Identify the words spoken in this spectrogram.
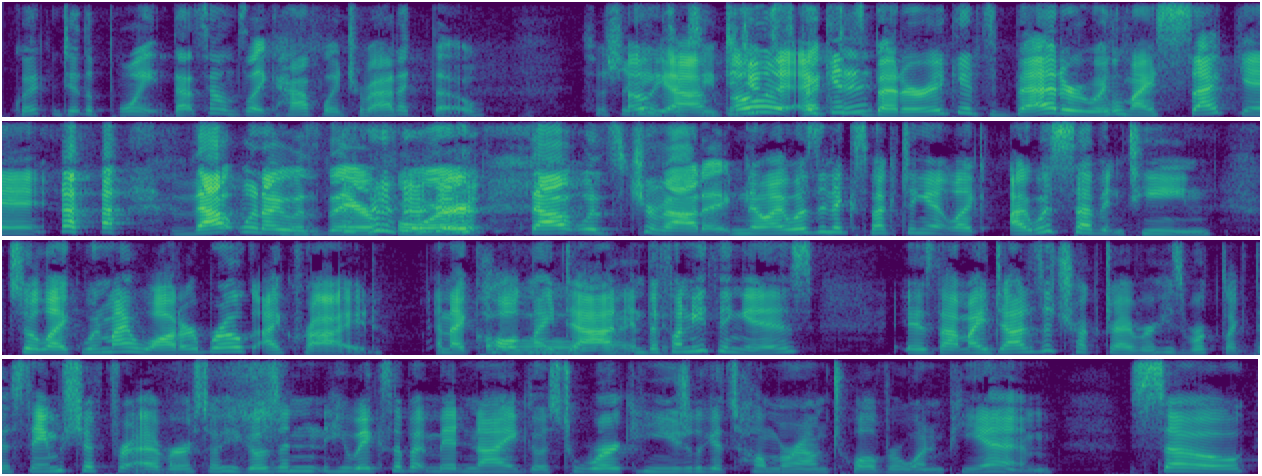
Quick and to the point. That sounds like halfway traumatic, though. Especially Oh yeah. 16. Did you oh, it- it gets it? better. It gets better with oh. my second. that one I was there for. that was traumatic. No, I wasn't expecting it. Like I was 17, so like when my water broke, I cried and I called my Oh, dad. my and the funny thing is, is that my dad is a truck driver. He's worked like the same shift forever. So he goes in, he wakes up at midnight, goes to work, and he usually gets home around 12 or 1 p.m. So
